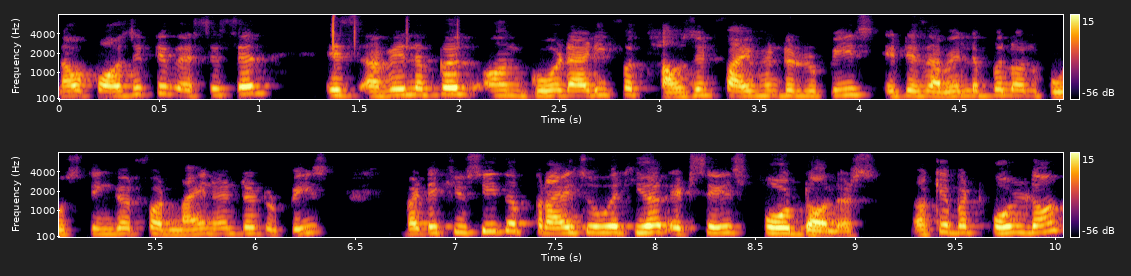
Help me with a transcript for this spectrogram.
Now positive SSL is available on GoDaddy for 1500 rupees. It is available on Hostinger for 900 rupees. But if you see the price over here, it says $4. Okay, but hold on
